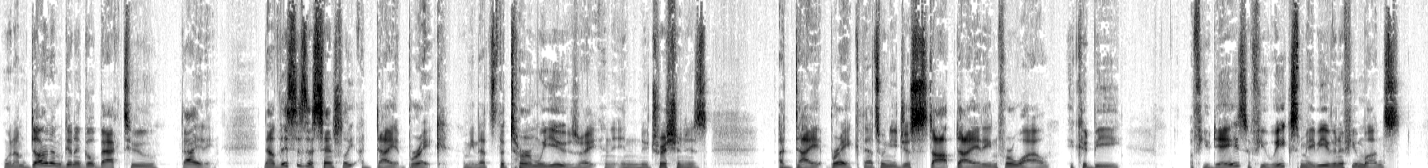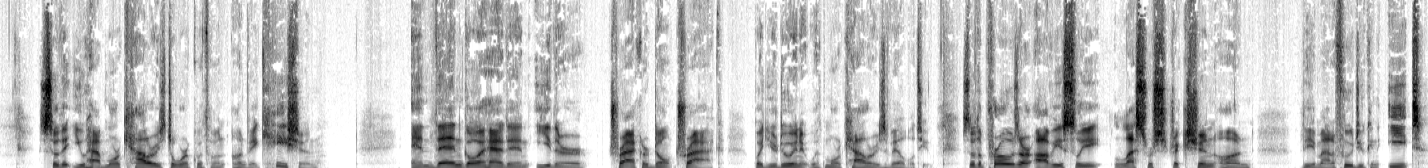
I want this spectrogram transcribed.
When I'm done, I'm going to go back to dieting. Now, this is essentially a diet break. I mean, that's the term we use, right? In, in nutrition is a diet break. That's when you just stop dieting for a while. It could be a few days, a few weeks, maybe even a few months, so that you have more calories to work with on, on vacation. And then go ahead and either track or don't track but you're doing it with more calories available to you. So the pros are obviously less restriction on the amount of food you can eat,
